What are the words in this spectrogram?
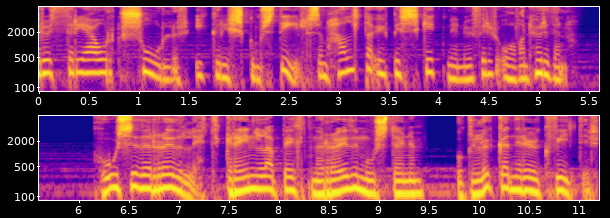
eru þrjár súlur í grískum stíl sem halda upp í skigninu fyrir ofan hurðina. Húsið er rauðleitt, greinilega byggt með rauðum ústöynum og gluggarnir eru hvítir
